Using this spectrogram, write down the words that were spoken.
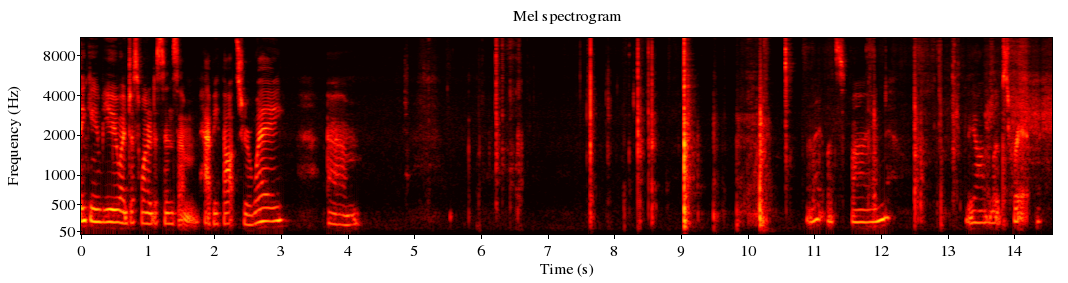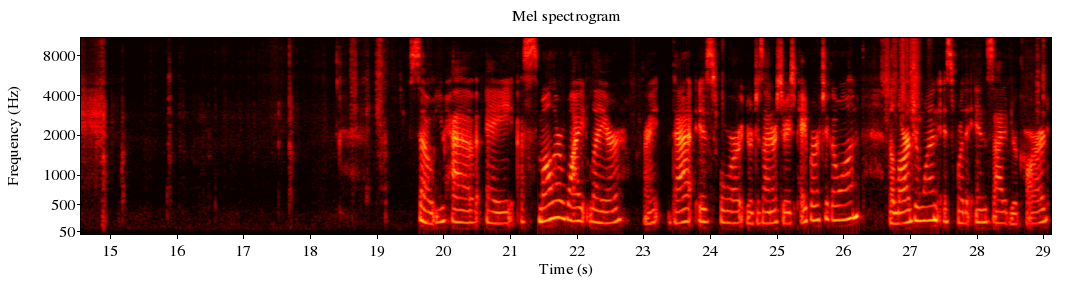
thinking of you, I just wanted to send some happy thoughts your way. Um, all right, let's find the envelopes for it. So you have a, a smaller white layer right? That is for your designer series paper to go on. The larger one is for the inside of your card.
